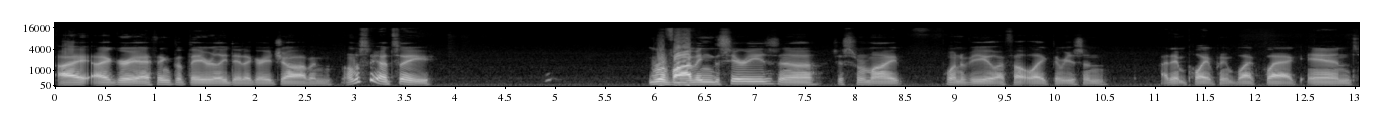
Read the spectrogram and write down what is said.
I I agree. I think that they really did a great job, and honestly, I'd say reviving the series. Uh, just from my point of view, I felt like the reason I didn't play between Black Flag and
